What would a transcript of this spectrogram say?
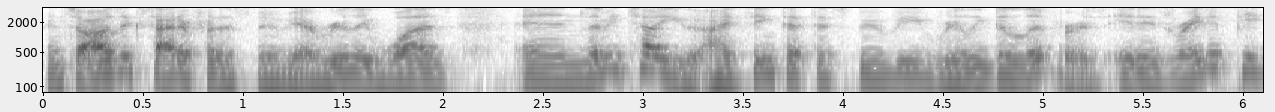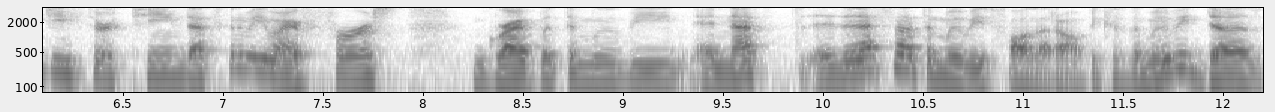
And so I was excited for this movie. I really was. And let me tell you, I think that this movie really delivers. It is rated PG 13. That's going to be my first gripe with the movie. And that's, that's not the movie's fault at all because the movie does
